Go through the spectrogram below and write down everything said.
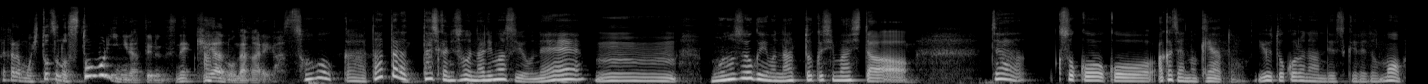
だからもう一つのストーリーになってるんですねケアの流れが。そうか。だったら確かにそうなりますよね。うん。ものすごく今納得しました、うん。じゃあそこをこう赤ちゃんのケアというところなんですけれども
